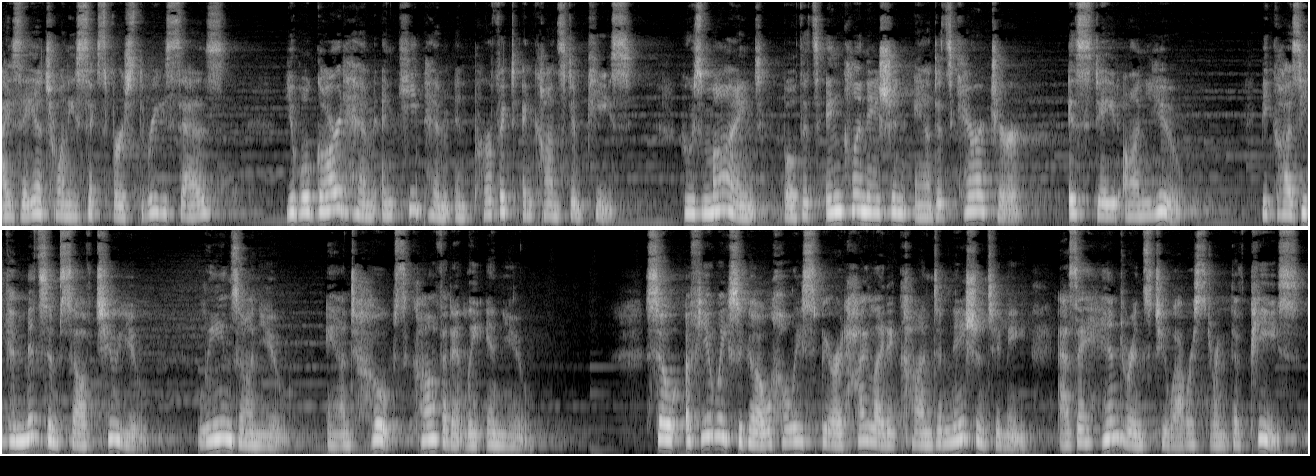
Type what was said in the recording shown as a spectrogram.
Isaiah 26, verse 3 says, You will guard him and keep him in perfect and constant peace, whose mind, both its inclination and its character, is stayed on you, because he commits himself to you, leans on you, and hopes confidently in you. So, a few weeks ago, Holy Spirit highlighted condemnation to me as a hindrance to our strength of peace.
